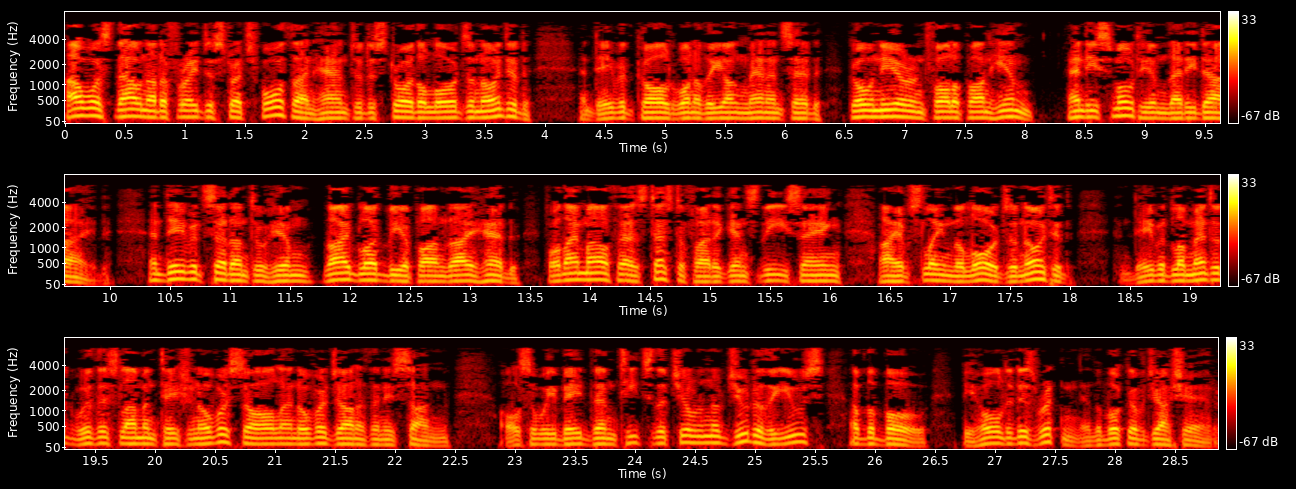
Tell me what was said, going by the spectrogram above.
How wast thou not afraid to stretch forth thine hand to destroy the Lord's anointed? And David called one of the young men, and said, Go near and fall upon him. And he smote him that he died. And David said unto him, Thy blood be upon thy head, for thy mouth has testified against thee, saying, I have slain the Lord's anointed. And David lamented with this lamentation over Saul and over Jonathan his son. Also he bade them teach the children of Judah the use of the bow. Behold, it is written in the book of Jasher.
